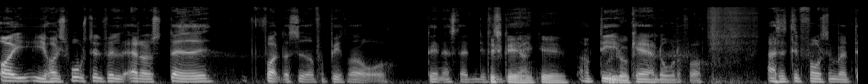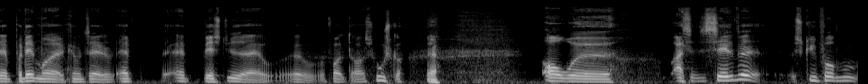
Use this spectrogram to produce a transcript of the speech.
Og i, i Holstebros tilfælde er der jo stadig folk, der sidder forbitret over den erstatning. de Det fik skal jeg ikke øh, Og det udelukke. kan jeg love dig for. Altså, det forestiller mig, det, på den måde kan man tale, at, at Vestjyder er jo, jo folk, der også husker. Ja. Og øh, altså, selve skypumpen,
